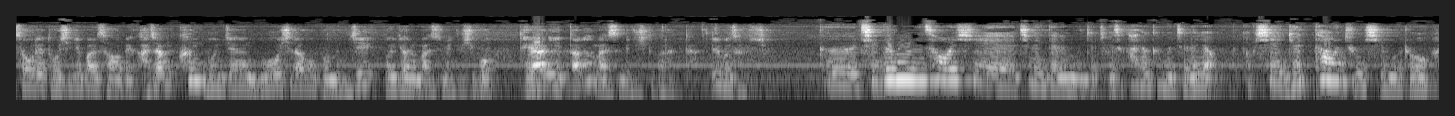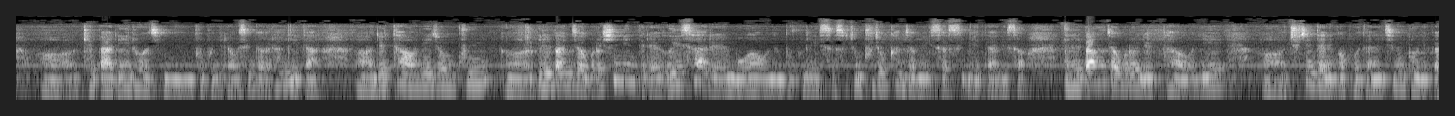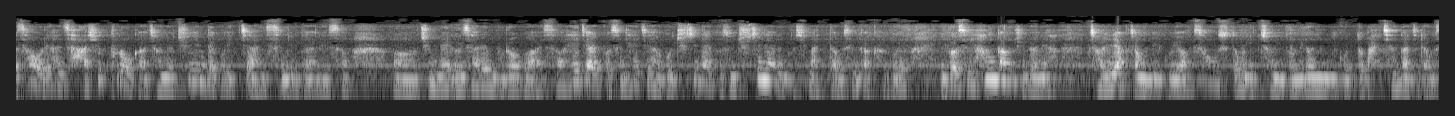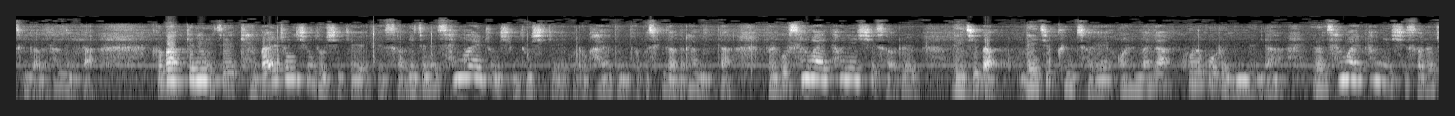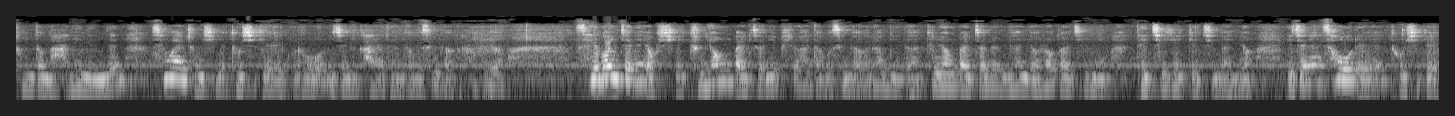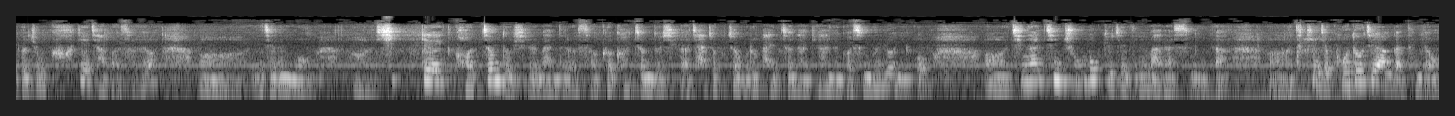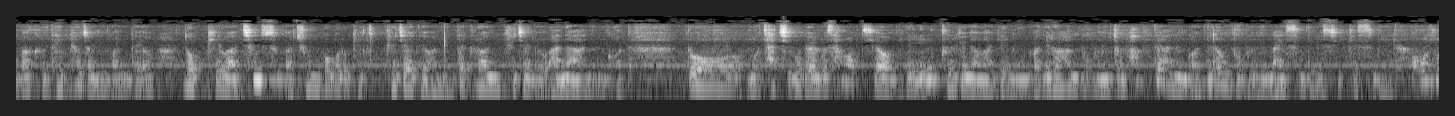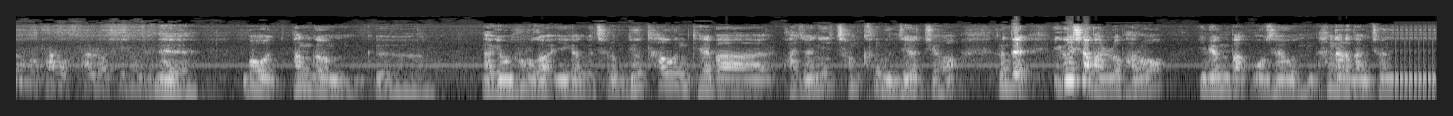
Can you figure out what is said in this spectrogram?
서울의 도시개발 사업의 가장 큰 문제는 무엇이라고 보는지 의견을 말씀해 주시고 대안이 있다면 말씀해 주시기 바랍니다. 1분 사주죠. 그 지금 서울시에 진행되는 문제 중에서 가장 큰 문제는 역- 역시 뉴타운 중심으로 어, 개발이 이루어진 부분이라고 생각을 합니다. 어, 뉴타운이 좀 군- 어, 일반적으로 시민들의 의사를 모아오는 부분에 있어서 좀 부족한 점이 있었습니다. 그래서 일방적으로 뉴타운이 어, 추진되는 것보다는 지금 보니까 서울의 한 40%가 전혀 추진되고 있지 않습니다. 그래서 어, 주민의 의사를 물어봐서 해제할 것은 해제하고 추진할 것은 추진하는 것이 맞다고 생각하고요. 이것은 한강 주변의 전략 정비구역, 성수동, 이천동 이런 곳도 마찬가지라고 생각을 합니다. 그 밖에는 이제 개발 중심 도시 계획에서 이제는 생활 중심 도시 계획으로 가야 된다고 생각을 합니다. 결국 생활 편의 시설을 내 집 앞, 내 집 근처에 얼마나 골고루 있느냐 이런 생활 편의 시설을 좀 더 많이 넣는 생활 중심의 도시 계획으로 이제는 가야 된다고 생각을 하고요. 세 번째는 역시 균형 발전이 필요하다고 생각을 합니다. 균형 발전을 위한 여러 가지 뭐 대책이 있겠지만요. 이제는 서울의 도시 계획을 좀 크게 잡아서요. 어, 이제는 뭐 어, 쉽게 거점 도시를 만들어서 그 거점 도시가 자족적으로 발전하게 하는 것은 물론이고 어, 지나친 중복 규제들이 많았습니다. 어, 특히 이제 고도 제한 같은 경우가 그 대표적인 건데요. 높이와 층수가 중복으로 규- 규제되었는데 그런 규제를 완화하는 것. 또 뭐 자치구별로 상업 지역이 불균형하게 있는 것 이러한 부분을 좀 확대하는 것 이런 부분을 말씀드릴 수 있겠습니다. 박원순 후보 바로 발로 1분 사주. 네, 뭐 방금 그 나경원 후보가 얘기한 것처럼 뉴타운 개발 과정이 참 큰 문제였죠. 그런데 이것이야말로 바로 이명박 오세훈 한나라당 전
